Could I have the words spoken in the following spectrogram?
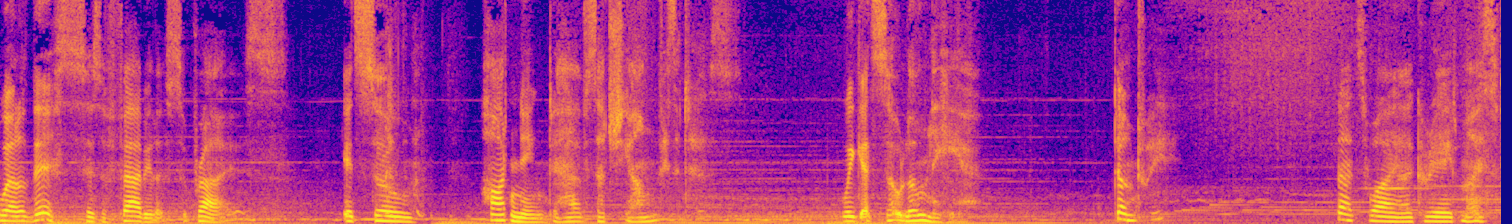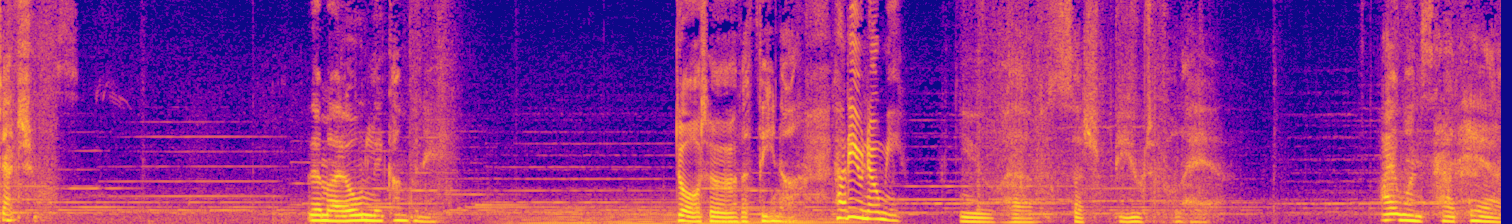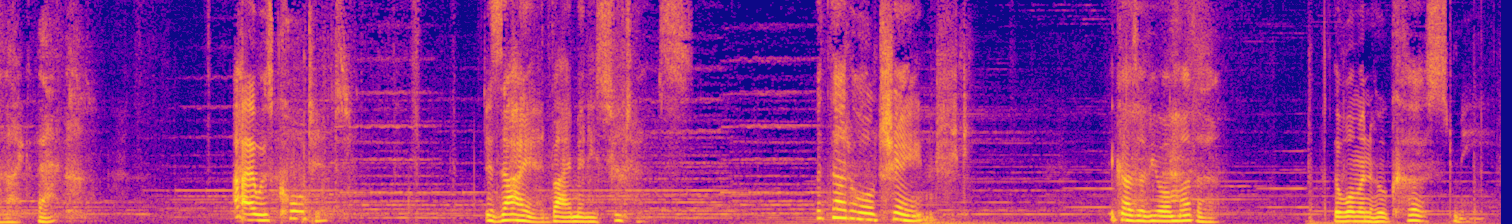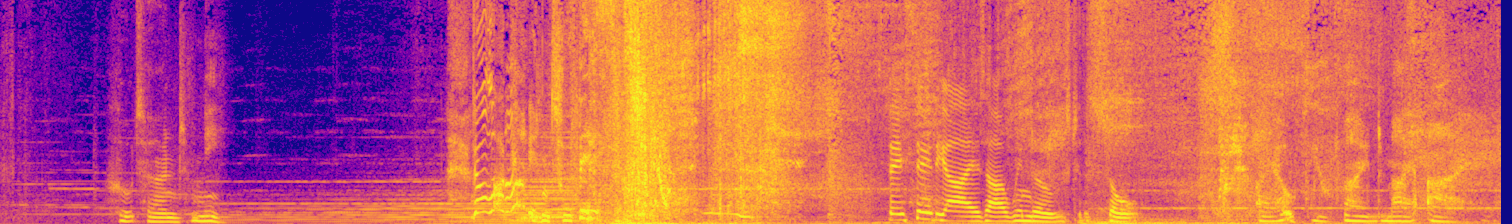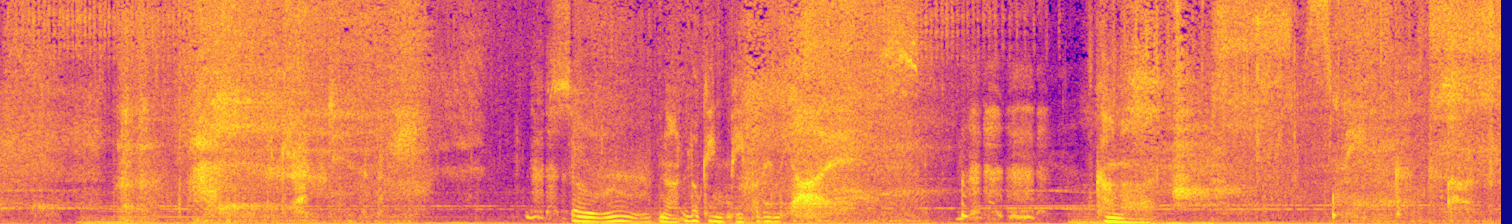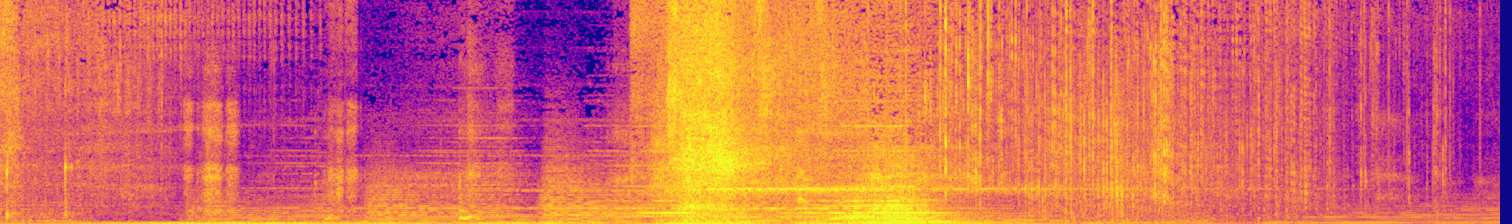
Well, this is a fabulous surprise. It's so heartening to have such young visitors. We get so lonely here. Don't we? That's why I create my statues. They're my only company. Daughter of Athena. How do you know me? You have such beautiful hair. I once had hair like that. I was courted, desired by many suitors. But that all changed because of your mother, the woman who cursed me, who turned me Don't look! into this. They say the eyes are windows to the soul. I hope you find my eyes. So rude not looking people in the eyes. Come on.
